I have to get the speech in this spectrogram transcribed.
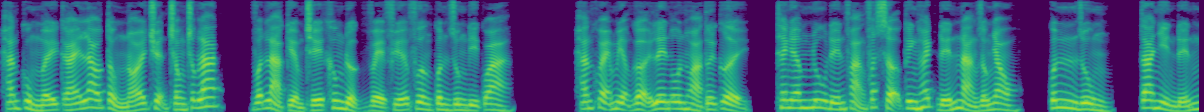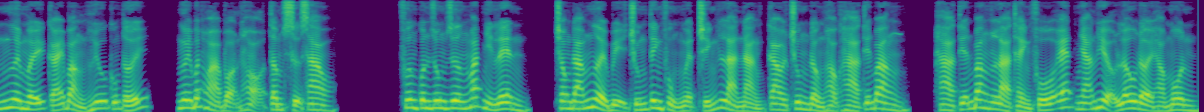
Hắn cùng mấy cái lao tổng nói chuyện trong chốc lát, vẫn là kiềm chế không được về phía phương quân dung đi qua. Hắn khỏe miệng gợi lên ôn hòa tươi cười, thanh âm nhu đến phảng phất sợ kinh hách đến nàng giống nhau. Quân dung, ta nhìn đến ngươi mấy cái bằng hữu cũng tới, ngươi bất hòa bọn họ tâm sự sao. Phương quân dung dương mắt nhìn lên, trong đám người bị chúng tinh phủng nguyệt chính là nàng cao trung đồng học Hà Tiễn Băng. Hà Tiễn Băng là thành phố S nhãn hiệu lâu đời hào môn,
